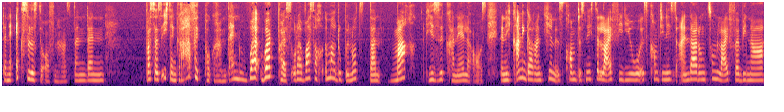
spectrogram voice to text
deine Excel-Liste offen hast, dein, dein, was weiß ich, dein Grafikprogramm, dein WordPress oder was auch immer du benutzt, dann mach diese Kanäle aus. Denn ich kann dir garantieren, es kommt das nächste Live-Video, es kommt die nächste Einladung zum Live-Webinar,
